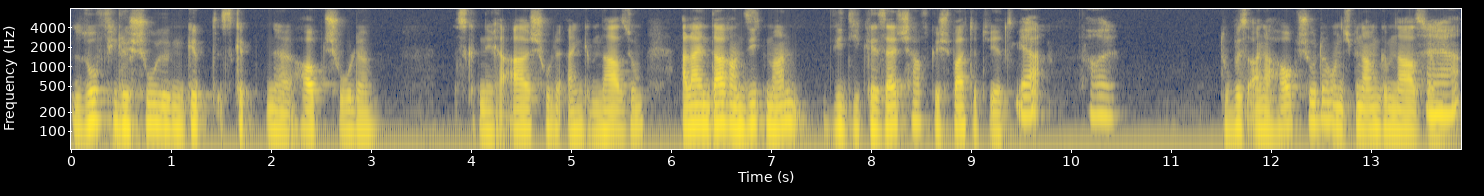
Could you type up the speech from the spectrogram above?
so viele Schulen gibt. Es gibt eine Hauptschule, es gibt eine Realschule, ein Gymnasium. Allein daran sieht man, wie die Gesellschaft gespaltet wird. ja, voll. Du bist an der Hauptschule und ich bin am Gymnasium. Ja.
